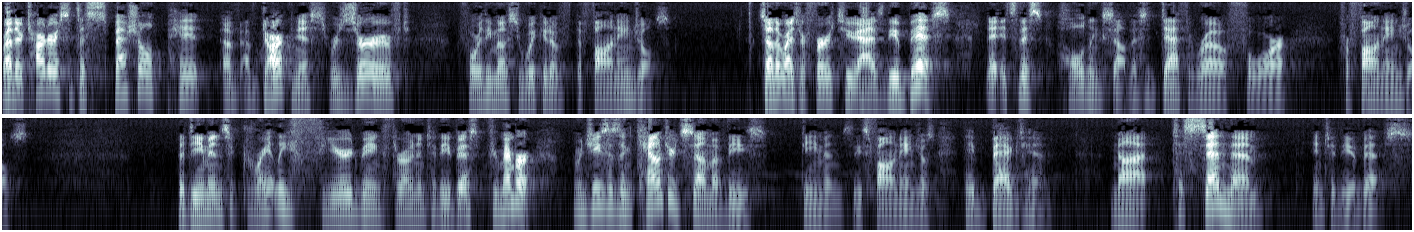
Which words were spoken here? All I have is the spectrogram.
Rather, Tartarus, it's a special pit of, of darkness reserved for the most wicked of the fallen angels. It's otherwise referred to as the abyss, it's this holding cell, this death row for, for fallen angels. The demons greatly feared being thrown into the abyss. If you remember, when Jesus encountered some of these demons, these fallen angels, they begged him not to send them into the abyss.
